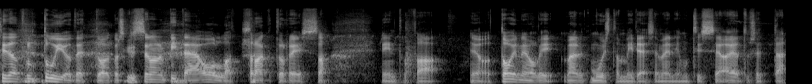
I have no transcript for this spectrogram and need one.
Sitä on tullut tuijotettua, koska se sellainen pitää olla traktoreissa. Niin tota, joo, toinen oli, mä en nyt muista miten se meni, mutta siis se ajatus, että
